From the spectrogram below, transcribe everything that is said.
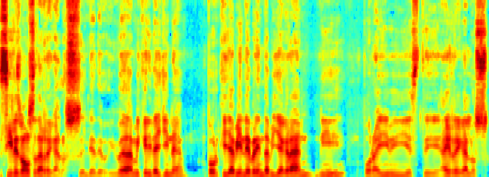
sí les vamos a dar regalos el día de hoy, ¿verdad, mi querida Gina? Porque ya viene Brenda Villagrán y por ahí este, hay regalos.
